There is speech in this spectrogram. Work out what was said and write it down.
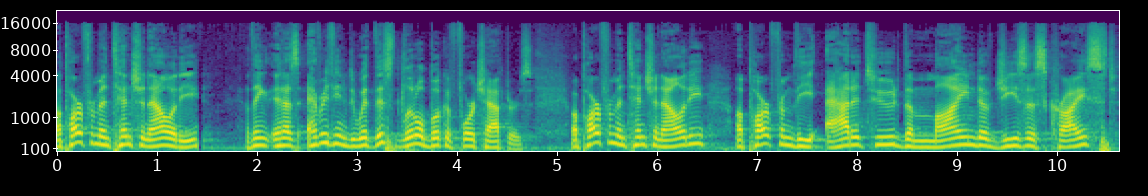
Apart from intentionality, I think it has everything to do with this little book of four chapters. Apart from intentionality, apart from the attitude, the mind of Jesus Christ,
